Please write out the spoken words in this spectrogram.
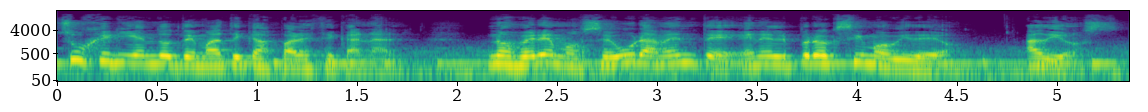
sugiriendo temáticas para este canal. Nos veremos seguramente en el próximo video. Adiós.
